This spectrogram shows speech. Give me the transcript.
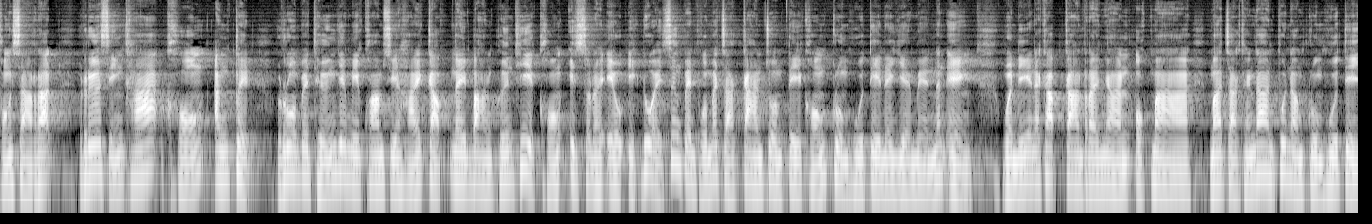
ของสหรัฐ เรือสินค้าของอังกฤษ รวมไปถึงยังมีความเสียหายกับในบางพื้นที่ของอิสราเอลอีกด้วย ซึ่งเป็นผลมาจากการโจมตีของกลุ่มฮูตีในเยเมนนั่นเอง วันนี้นะครับการรายงานออกมามาจากทางด้านผู้นำกลุ่มฮูตี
